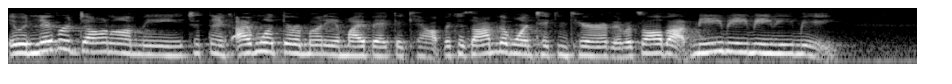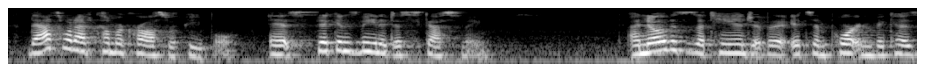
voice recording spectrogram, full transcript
it would never dawn on me to think, I want their money in my bank account because I'm the one taking care of them. It's all about me, me, me, me, me. That's what I've come across with people. And it sickens me and it disgusts me. I know this is a tangent, but it's important because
